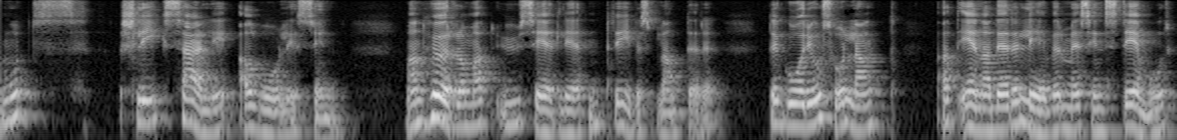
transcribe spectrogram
mot slik særlig alvorlig synd. Man hører om at usedeligheten trives blant dere. Det går jo så langt at en av dere lever med sin stemor.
